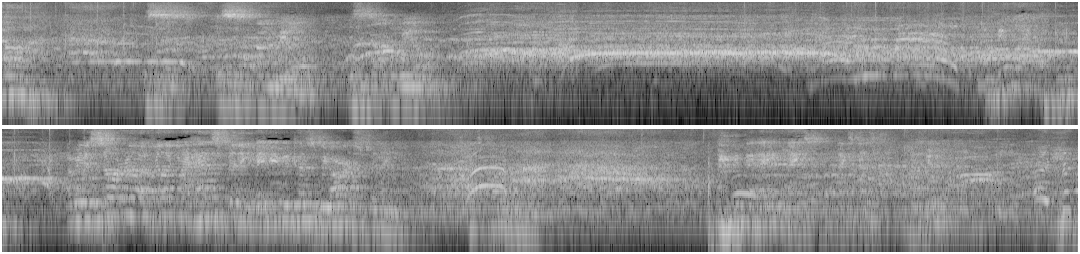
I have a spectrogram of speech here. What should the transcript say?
This is this is unreal. This is unreal. I feel like I mean it's so unreal. I feel like my head's spinning. Maybe because we are spinning. That's part of it. hey, thanks, thanks guys. Thank hey, good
